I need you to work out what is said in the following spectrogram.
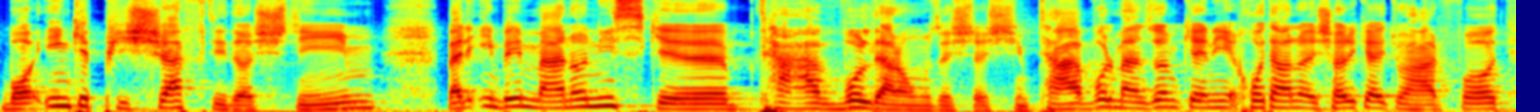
با اینکه پیشرفتی داشتیم ولی این به این معنا نیست که تحول در آموزش داشتیم. تحول منظورم که یعنی خودت الان اشاره کردی تو حرفات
